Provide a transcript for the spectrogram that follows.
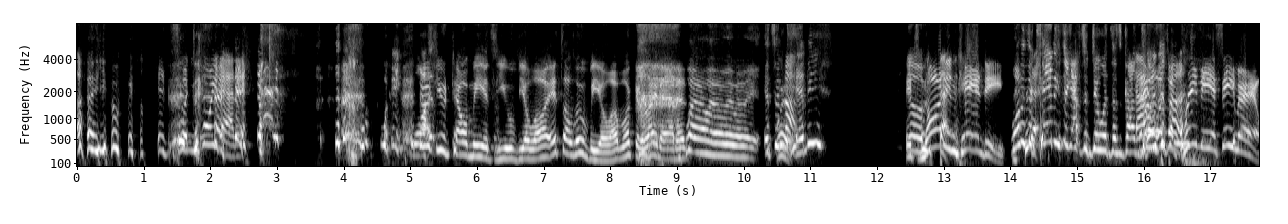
a, uveal. It's when you point at it. Wait, Don't you tell me it's uvula. It's alluvial. I'm looking right at it. Wait, wait, wait, wait, wait. It's in Wait. candy? It's No, not that- in candy. What does the candy thing have to do with this That That was was about- a previous email.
